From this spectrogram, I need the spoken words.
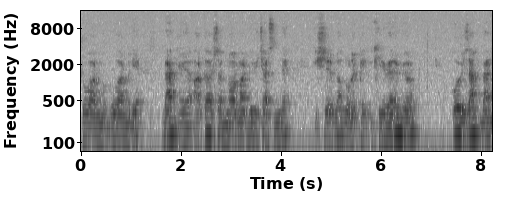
şu var mı, bu var mı diye. Ben e, arkadaşlar normal gün içerisinde işlerimden dolayı pek ikili veremiyorum. O yüzden ben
